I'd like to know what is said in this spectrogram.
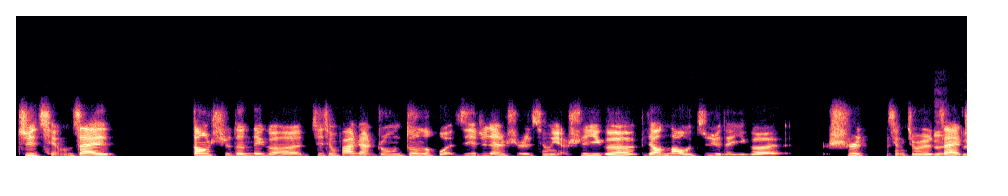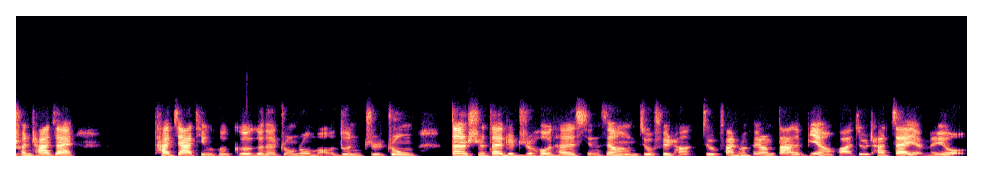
剧情，在当时的那个剧情发展中，炖了火鸡这件事情也是一个比较闹剧的一个事情，就是在穿插在他家庭和哥哥的种种矛盾之中。但是在这之后，他的形象就非常就发生非常大的变化，就是他再也没有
